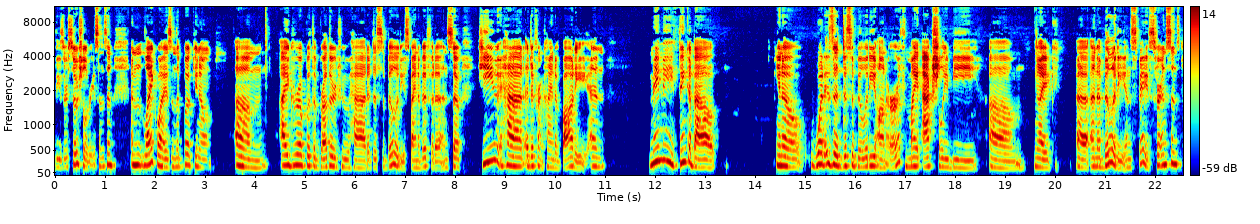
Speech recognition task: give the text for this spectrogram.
these are social reasons. And and likewise in the book, you know, um, I grew up with a brother who had a disability, spina bifida, and so he had a different kind of body and made me think about you know what is a disability on earth might actually be um, like uh, an ability in space. For instance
